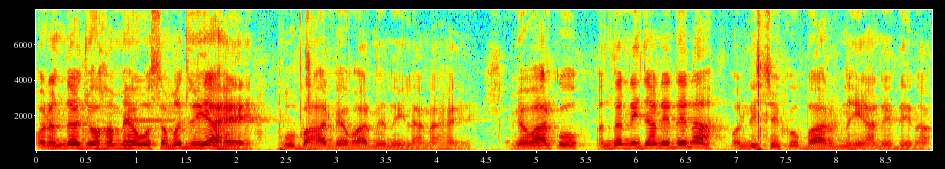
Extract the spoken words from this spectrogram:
और अंदर जो हम है, वो समझ लिया है, वो बाहर व्यवहार में नहीं लाना है। व्यवहार को अंदर नहीं जाने देना और निश्चय को बाहर नहीं आने देना।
